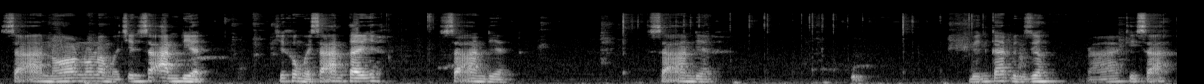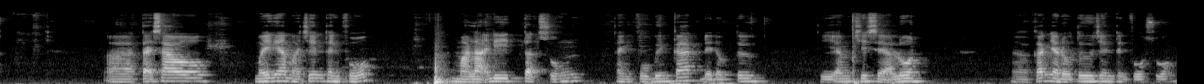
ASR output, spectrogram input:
Xã nó nó nằm ở trên xã An Điền chứ không phải xã An Tây nhé. Xã An Điền. Xã An Điền. Bến Cát Bình Dương. Đấy, thị xã. À, tại sao mấy anh em ở trên thành phố mà lại đi tận xuống thành phố Bến Cát để đầu tư? Thì em chia sẻ luôn. Ờ, các nhà đầu tư trên thành phố xuống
